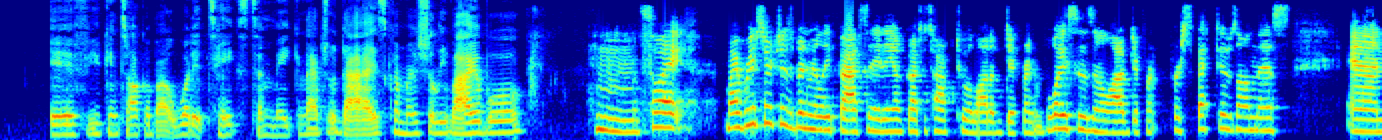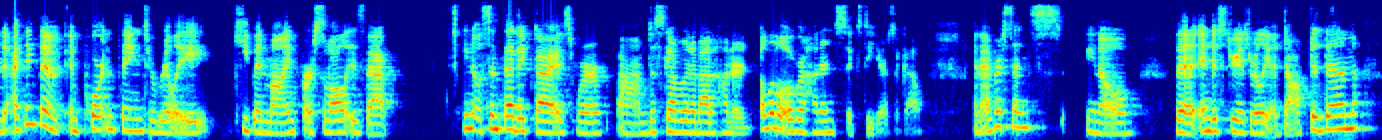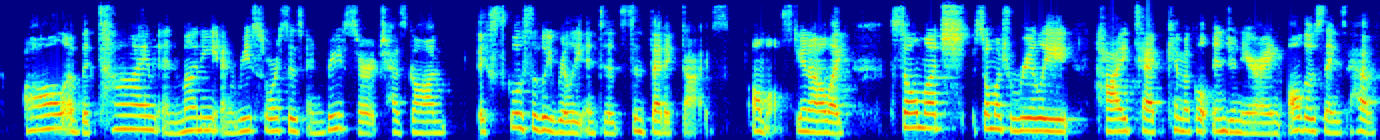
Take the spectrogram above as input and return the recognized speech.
if you can talk about what it takes to make natural dyes commercially viable. Hmm. So I my research has been really fascinating. I've got to talk to a lot of different voices and a lot of different perspectives on this. And I think the important thing to really keep in mind, first of all, is that you know synthetic dyes were um, discovered about a 100, a little over 160 years ago, and ever since you know the industry has really adopted them, all of the time and money and resources and research has gone exclusively really into synthetic dyes. Almost, you know, like so much so much really high tech chemical engineering. All those things have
